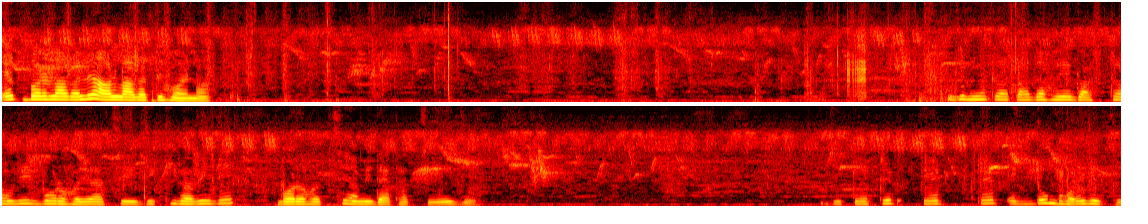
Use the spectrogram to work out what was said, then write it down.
একবার লাগালে আর লাগাতে হয় না। যে মোটা তাজা হয়ে গাছটা অনেক বড় হয়ে আছে যে কীভাবে যে বড় হচ্ছে আমি দেখাচ্ছি, এই যে। যে কেটে ক্রেটে একদম ভরে গেছে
